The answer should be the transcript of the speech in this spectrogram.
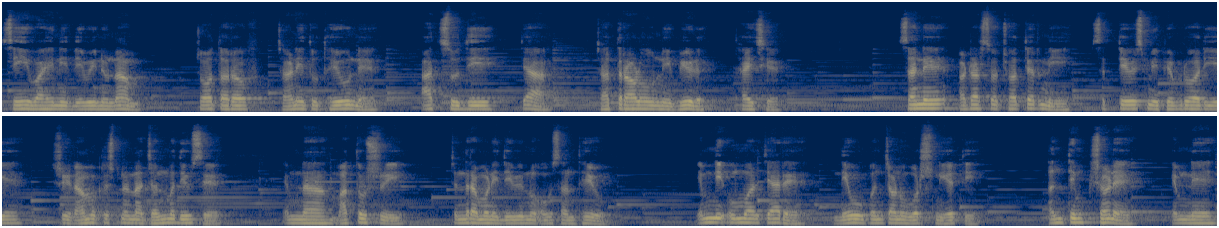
સિંહવાહિની દેવીનું નામ ચો તરફ જાણીતું થયું ને આજ સુધી ત્યાં જાત્રાળુઓની ભીડ થાય છે. સને અઢારસો છોતેરની સત્યાવીસમી ફેબ્રુઆરીએ શ્રી રામકૃષ્ણના જન્મ દિવસે એમના માતુશ્રી ચંદ્રામણી દેવીનું અવસાન થયું. એમની ઉંમર ત્યારે નેવું પંચાણું વર્ષની હતી. અંતિમ ક્ષણે એમને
